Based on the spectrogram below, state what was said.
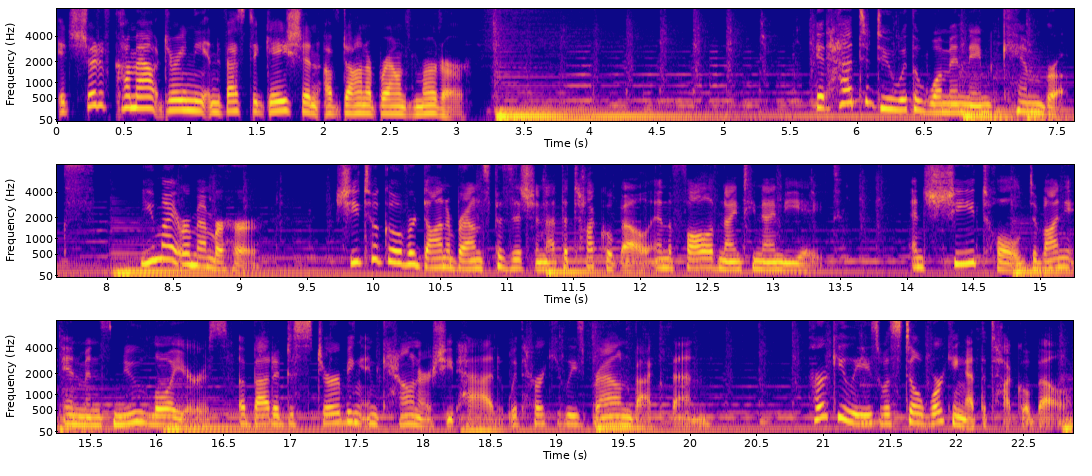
it should have come out during the investigation of Donna Brown's murder. It had to do with a woman named Kim Brooks. You might remember her. She took over Donna Brown's position at the Taco Bell in the fall of 1998. And she told Devonia Inman's new lawyers about a disturbing encounter she'd had with Hercules Brown back then. Hercules was still working at the Taco Bell,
